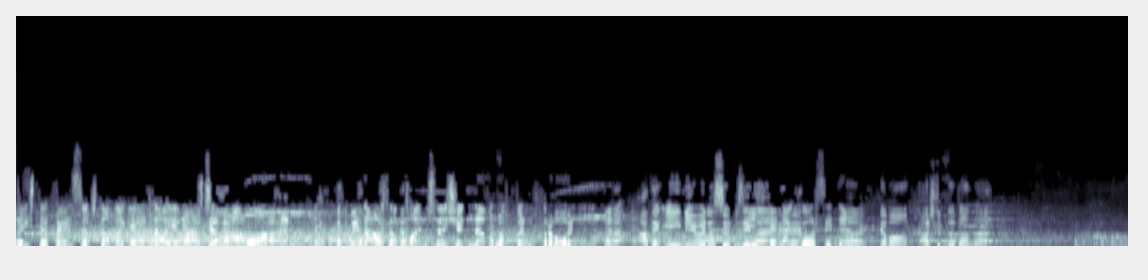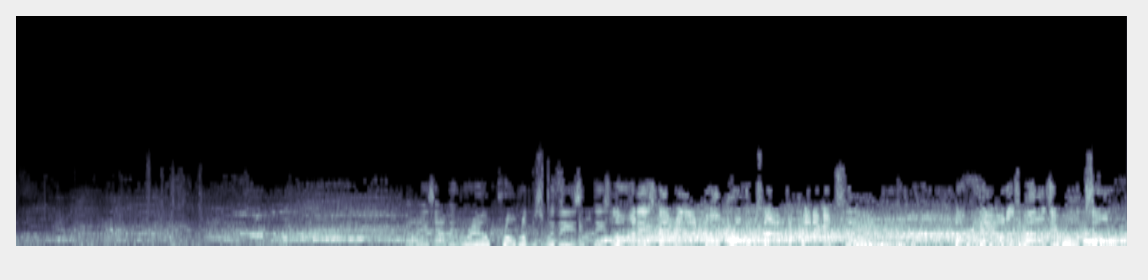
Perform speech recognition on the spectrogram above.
Nice defensive stuff again. Now you're asking for a warning. I mean, that was a punch that should never have been thrown. I think he knew it as soon as he landed yeah, of course he did. Like, come on, I shouldn't have done that. But he's having real problems with these these long, and he's there is more problems now for Cunningham. Knocked down as well as he walks on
